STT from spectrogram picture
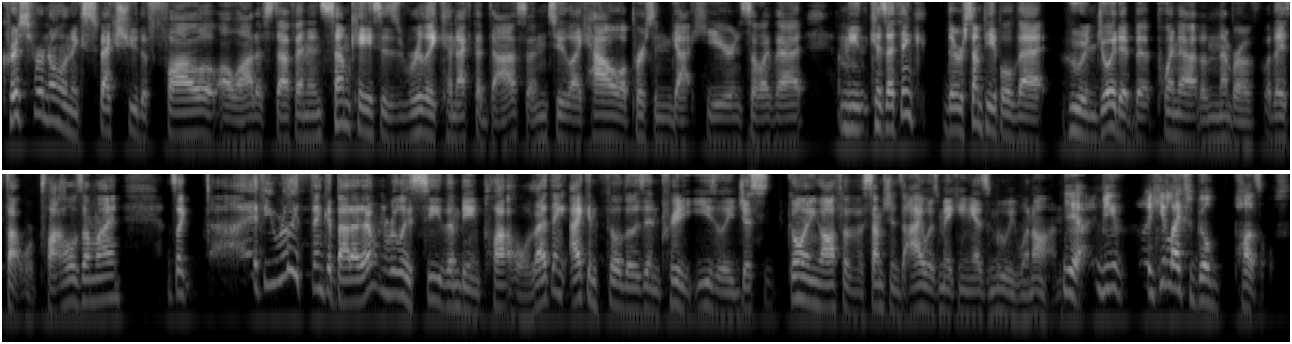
Christopher Nolan expects you to follow a lot of stuff, and in some cases, really connect the dots into like how a person got here and stuff like that. I mean, because I think there were some people that who enjoyed it, but pointed out a number of what they thought were plot holes online. It's like, uh, if you really think about it, I don't really see them being plot holes. I think I can fill those in pretty easily, just going off of assumptions I was making as the movie went on. Yeah, because he likes to build puzzles.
